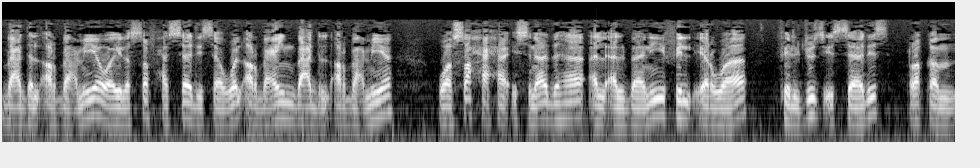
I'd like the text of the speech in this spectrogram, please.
بعد الأربعمية وإلى الصفحة السادسة والأربعين بعد الأربعمية وصحح إسنادها الألباني في الإرواء في الجزء السادس رقم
